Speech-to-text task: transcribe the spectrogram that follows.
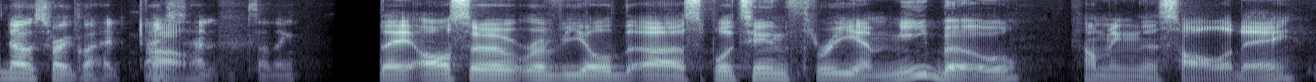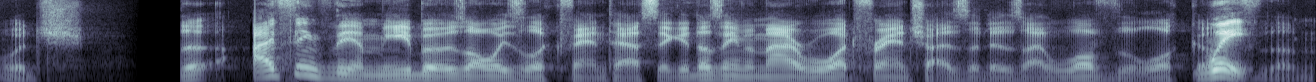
No, sorry, go ahead. I just Oh. had something. They also revealed uh, Splatoon 3 amiibo coming this holiday, which the I think the amiibos always look fantastic. It doesn't even matter what franchise it is. I love the look Wait. of the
